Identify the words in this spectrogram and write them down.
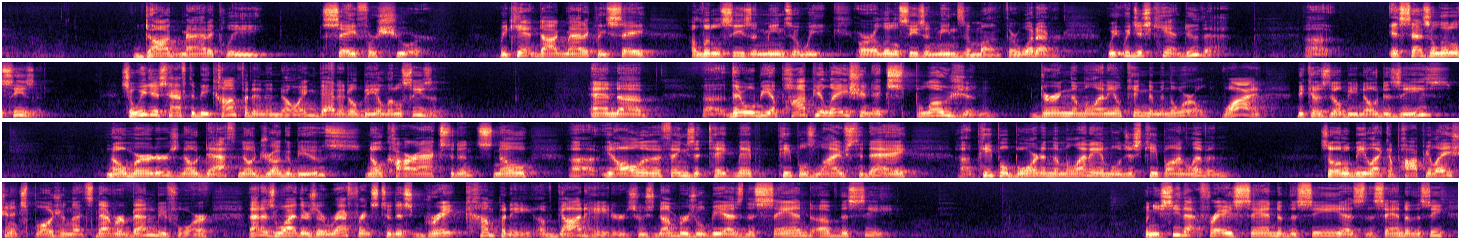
dogmatically say for sure. We can't dogmatically say a little season means a week, or a little season means a month, or whatever. We, we just can't do that. Uh, it says a little season. So we just have to be confident in knowing that it'll be a little season. And uh, uh, there will be a population explosion during the millennial kingdom in the world. Why? Because there'll be no disease, no murders, no death, no drug abuse, no car accidents, no, uh, you know, all of the things that take people's lives today. Uh, people born in the millennium will just keep on living. So it'll be like a population explosion that's never been before. That is why there's a reference to this great company of God haters whose numbers will be as the sand of the sea. When you see that phrase, sand of the sea, as the sand of the sea,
